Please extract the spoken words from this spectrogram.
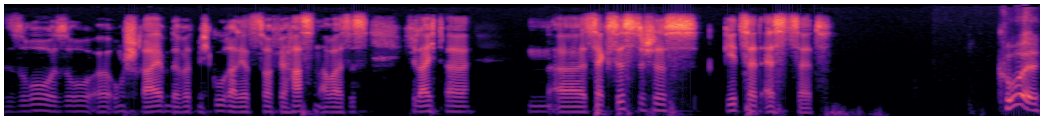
so, so äh, umschreiben, da wird mich Gural jetzt zwar für hassen, aber es ist vielleicht äh, ein äh, sexistisches GZSZ. Cool.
